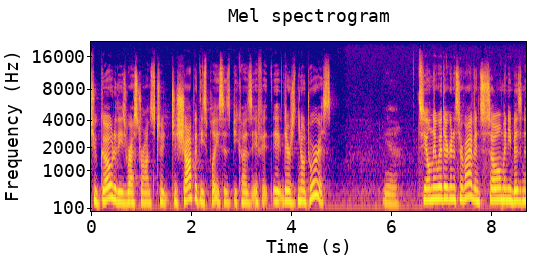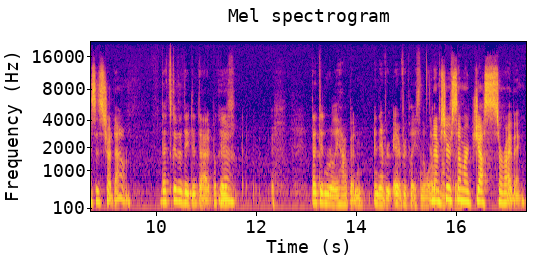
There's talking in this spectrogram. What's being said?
to go to these restaurants to, to shop at these places because if it, it there's no tourists. yeah. It's the only way they're going to survive and so many businesses shut down. That's good that they did that because that didn't really happen in every every place in the world. And I'm sure some are just surviving.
